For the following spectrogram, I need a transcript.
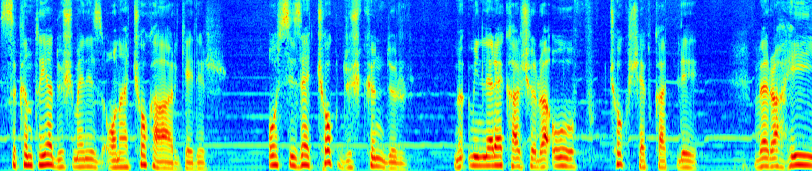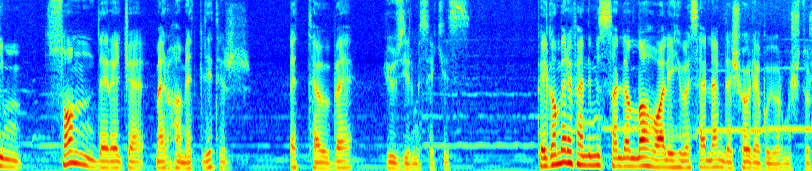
sıkıntıya düşmeniz ona çok ağır gelir. O size çok düşkündür. Müminlere karşı rauf, çok şefkatli ve rahim, son derece merhametlidir. Et-Tevbe 128 Peygamber Efendimiz sallallahu aleyhi ve sellem de şöyle buyurmuştur.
